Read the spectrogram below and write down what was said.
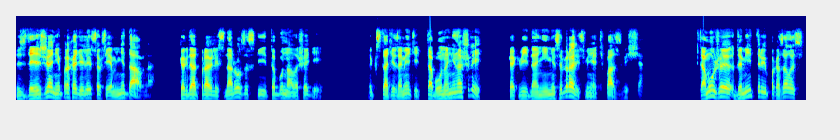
Здесь же они проходили совсем недавно, когда отправились на розыски табуна лошадей. Кстати, заметить, табуна не нашли. Как видно, они не собирались менять пастбища. К тому же Дмитрию показалось,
